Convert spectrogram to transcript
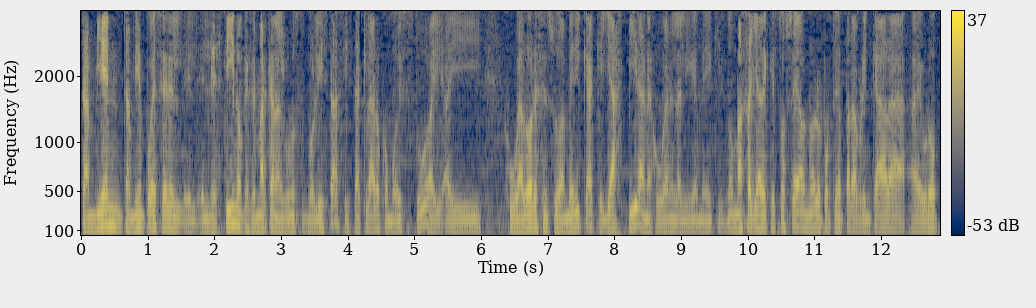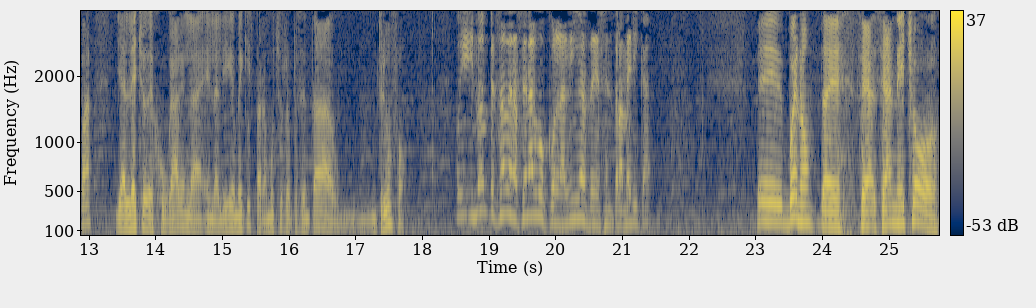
también también puede ser el, el- el destino que se marcan algunos futbolistas y está claro como dices tú hay, hay jugadores en Sudamérica que ya aspiran a jugar en la Liga MX no más allá de que esto sea o no la oportunidad para brincar a, a Europa ya el hecho de jugar en la en la Liga MX para muchos representa un, un triunfo Oye, ¿y no empezaban a hacer algo con las ligas de Centroamérica? Eh, bueno, eh, se, se han hecho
